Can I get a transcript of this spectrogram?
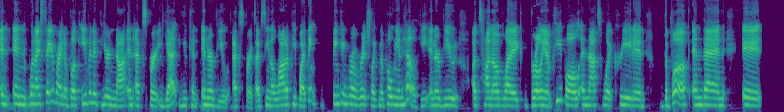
and and when i say write a book even if you're not an expert yet you can interview experts. I've seen a lot of people i think think and grow rich like napoleon hill he interviewed a ton of like brilliant people and that's what created the book and then it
